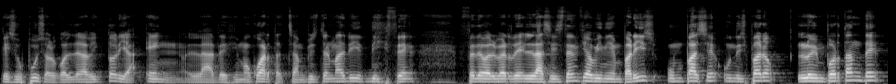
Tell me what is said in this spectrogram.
que supuso el gol de la victoria en la decimocuarta Champions del Madrid, dice Fede Valverde, la asistencia a Vini en París, un pase, un disparo, lo importante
